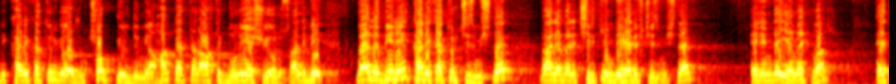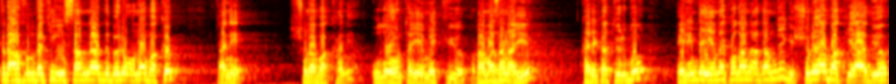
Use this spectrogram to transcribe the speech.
Bir karikatür gördüm. Çok güldüm ya. Hakikaten artık bunu yaşıyoruz. Hani bir böyle biri karikatür çizmişler. Böyle böyle çirkin bir herif çizmişler. Elinde yemek var. Etrafındaki insanlar da böyle ona bakıp hani şuna bak hani ulu orta yemek yiyor. Ramazan ayı. Karikatür bu. Elinde yemek olan adam diyor ki şuraya bak ya diyor.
